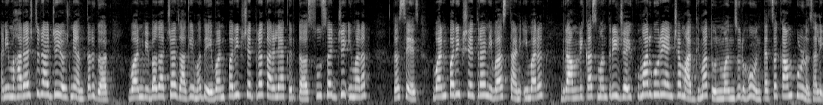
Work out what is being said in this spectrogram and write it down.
आणि महाराष्ट्र राज्य योजनेअंतर्गत वन विभागाच्या जागेमध्ये वन परिक्षेत्र कार्यालयाकरिता सुसज्ज इमारत तसेच वन परिक्षेत्र निवासस्थान इमारत ग्रामविकास मंत्री जयकुमार गोरे यांच्या माध्यमातून मंजूर होऊन त्याचं काम पूर्ण झाले.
